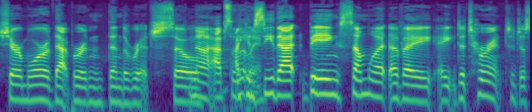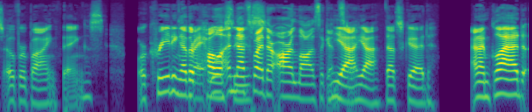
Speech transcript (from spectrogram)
share more of that burden than the rich. So no, absolutely. I can see that being somewhat of a, a deterrent to just overbuying things or creating other Right. policies. Well, and that's why there are laws against yeah, it. yeah, yeah, that's good. And I'm glad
